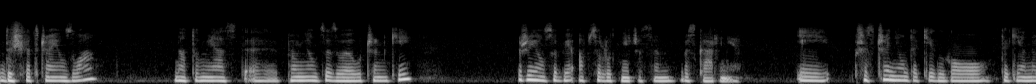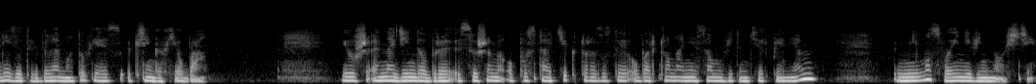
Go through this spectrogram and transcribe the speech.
doświadczają zła, natomiast e, pełniące złe uczynki żyją sobie absolutnie czasem bezkarnie. I przestrzenią takiego, takiej analizy tych dylematów jest Księga Hioba. Już na dzień dobry słyszymy o postaci, która zostaje obarczona niesamowitym cierpieniem, mimo swojej niewinności.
